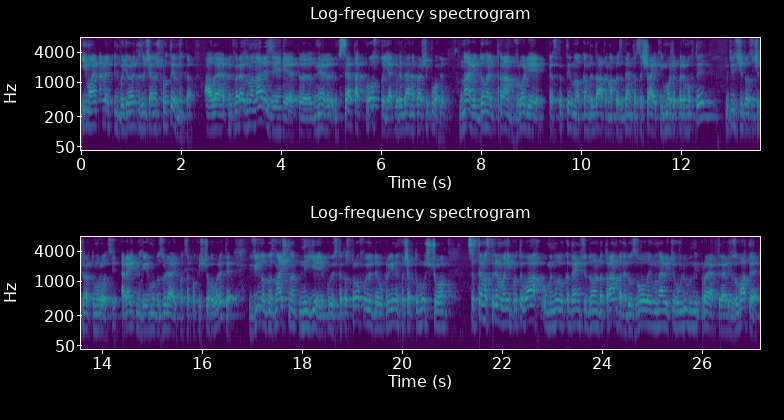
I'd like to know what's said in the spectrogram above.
і має намір підбадьорити звичайно ж противника. Але при тверезому аналізі е, не все так просто, як виглядає на перший погляд. Навіть Дональд Трамп в ролі перспективного кандидата на президента США, який може перемогти у 2024 році, рейтинги йому дозволяють про це поки що говорити. Він однозначно не є якоюсь катастрофою для України, хоча б тому, що Система стримувань і противаг у минулу каденцію Дональда Трампа не дозволила йому навіть його улюблений проект реалізувати.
